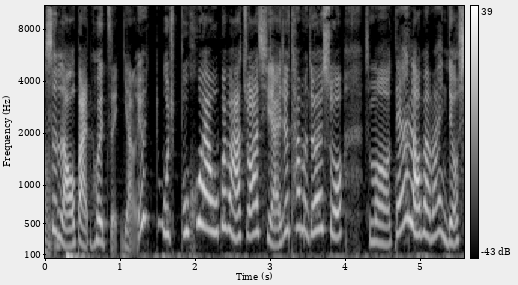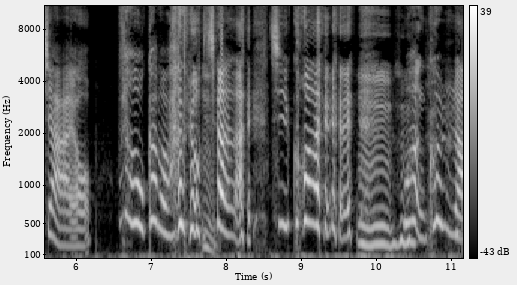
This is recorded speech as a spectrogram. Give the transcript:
是老板会怎样，嗯、因为我就不会啊，我不会把他抓起来。就他们都会说什么，等下老板把你留下来哦。我想说，我干嘛把他留下来？嗯、奇怪、欸，嗯嗯，我很困扰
